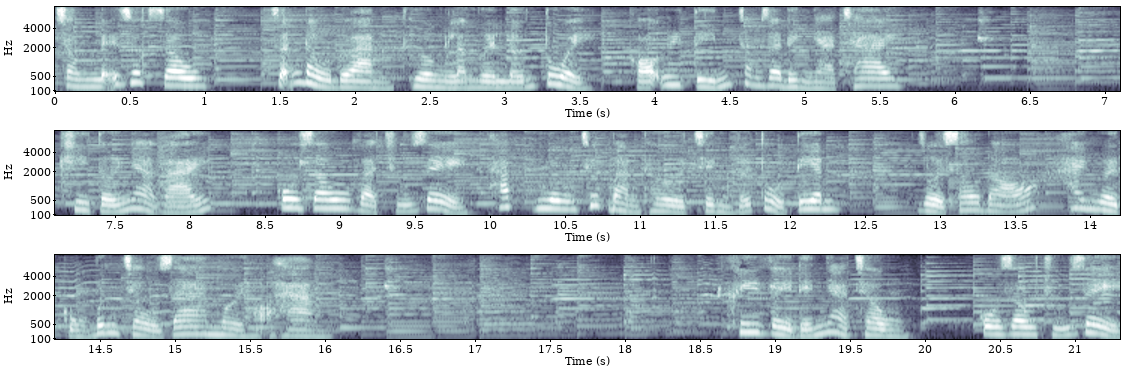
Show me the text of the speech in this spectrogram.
Trong lễ rước dâu, dẫn đầu đoàn thường là người lớn tuổi, có uy tín trong gia đình nhà trai. Khi tới nhà gái, cô dâu và chú rể thắp hương trước bàn thờ trình với tổ tiên, rồi sau đó hai người cùng bưng chầu ra mời họ hàng. Khi về đến nhà chồng, cô dâu chú rể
